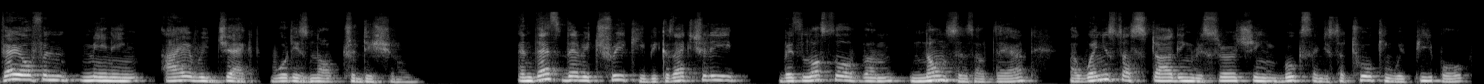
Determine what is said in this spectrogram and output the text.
very often meaning I reject what is not traditional. And that's very tricky because actually there's lots of um, nonsense out there. But when you start studying, researching books, and you start talking with people,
